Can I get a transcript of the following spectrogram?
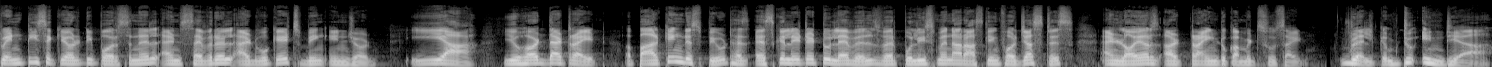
20 security personnel and several advocates being injured. Yeah, you heard that right. A parking dispute has escalated to levels where policemen are asking for justice and lawyers are trying to commit suicide. Welcome to India.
